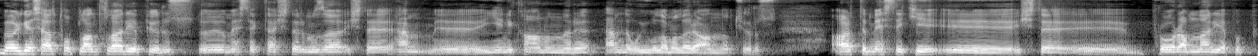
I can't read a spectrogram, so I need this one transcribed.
Bölgesel toplantılar yapıyoruz. Meslektaşlarımıza işte hem e, yeni kanunları hem de uygulamaları anlatıyoruz. Artı mesleki e, işte e, programlar yapıp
